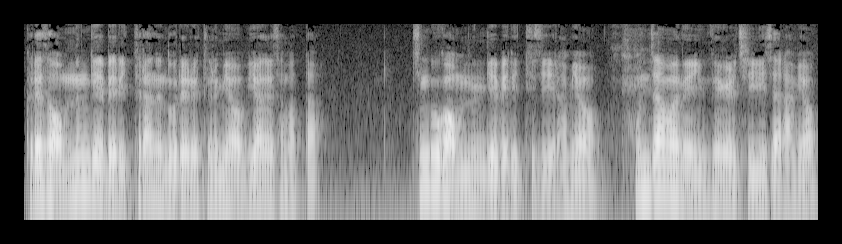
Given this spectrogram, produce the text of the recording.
그래서 없는 게 메리트라는 노래를 들으며 위안을 삼았다. 친구가 없는 게 메리트지라며 혼자만의 인생을 즐기자라며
